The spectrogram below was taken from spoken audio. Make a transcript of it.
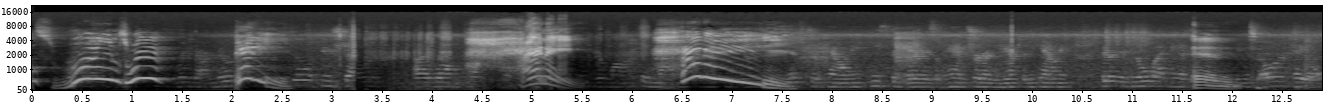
else rhymes with. Penny? Still a few showers along Honey? Honey? County, eastern areas of Hampshire and Hampden County. There is no lightning And- or hail.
